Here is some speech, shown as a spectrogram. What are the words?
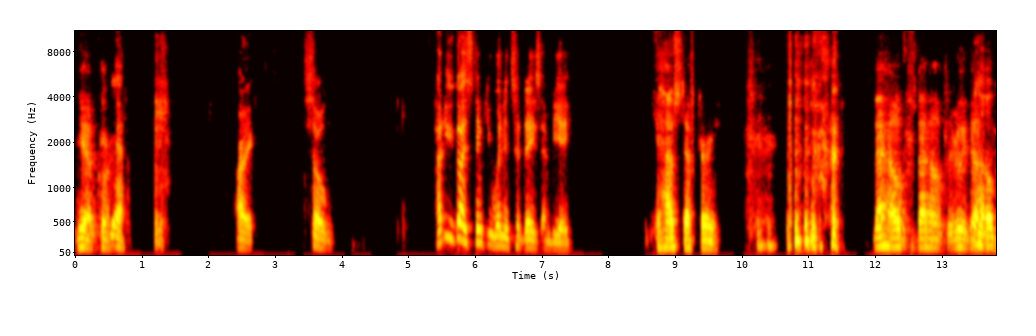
Yeah, of course. Yeah. All right. So, how do you guys think you win in today's NBA? You have Steph Curry. That helps. That helps. It really does. Help.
